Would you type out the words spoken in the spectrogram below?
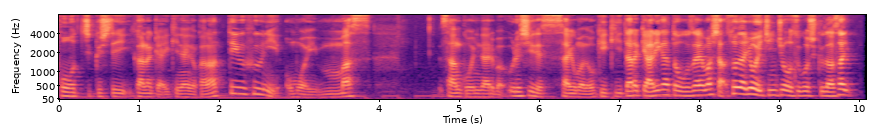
構築していかなきゃいけないのかなっていうふうに思います。参考になれば嬉しいです。最後までお聴きいただきありがとうございました。それでは良い一日をお過ごしください。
